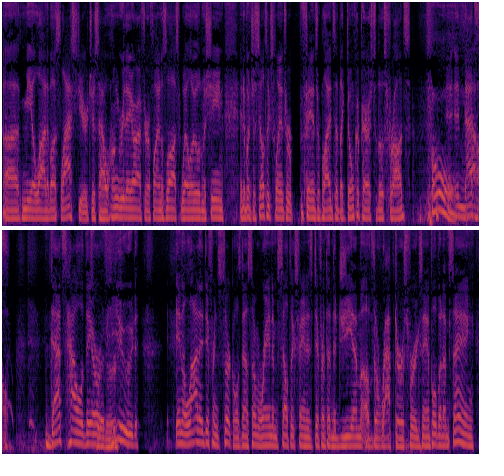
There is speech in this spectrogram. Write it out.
uh, me a lot of us last year, just how hungry they are after a finals loss, well-oiled machine. And a bunch of Celtics fans, were, fans replied and said, like, don't compare us to those frauds. Oh, and, and that's, wow. That's how they are Twitter. viewed in a lot of different circles. Now, some random Celtics fan is different than the GM of the Raptors, for example, but I'm saying –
